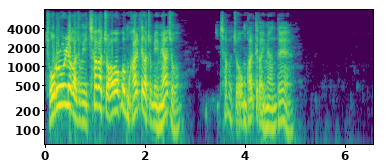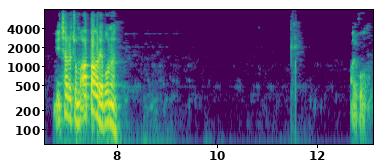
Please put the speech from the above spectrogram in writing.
조를 올려가지고 이 차가 조금 갈 때가 좀 애매하죠. 차가 조금 갈 때가 애매한데 이 차를 좀 압박을 해보는 아이고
